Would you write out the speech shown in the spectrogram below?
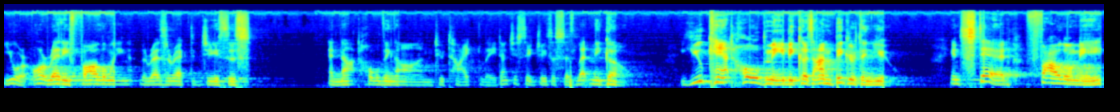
you are already following the resurrected Jesus and not holding on too tightly. Don't you see? Jesus says, Let me go. You can't hold me because I'm bigger than you. Instead, follow me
